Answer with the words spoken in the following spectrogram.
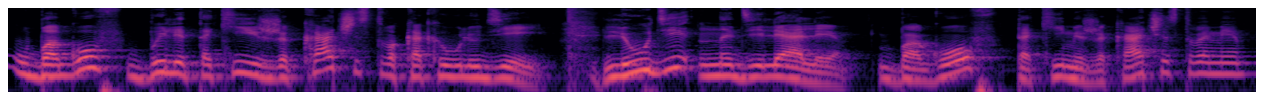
у богов были такие же качества, как и у людей. Люди наделяли богов такими же качествами,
